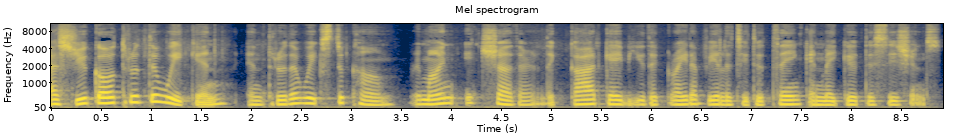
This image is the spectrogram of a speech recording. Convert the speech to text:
As you go through the weekend and through the weeks to come, remind each other that God gave you the great ability to think and make good decisions.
